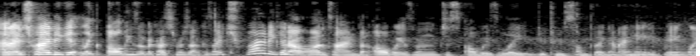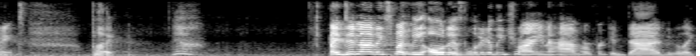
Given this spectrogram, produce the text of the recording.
And I try to get like all these other customers out because I try to get out on time, but always I'm just always late due to something, and I hate being late. But yeah. I did not expect the oldest literally trying to have her freaking dad be like,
